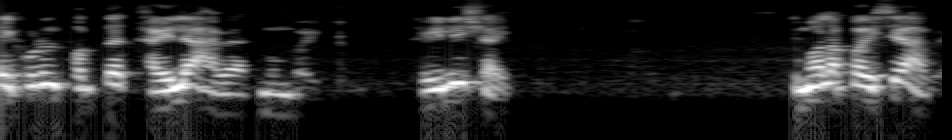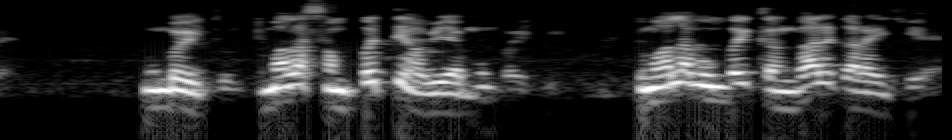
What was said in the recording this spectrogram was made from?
इकडून फक्त थैल्या हव्यात मुंबईतून थैलीशाही. तुम्हाला पैसे हवेत मुंबईतून. तुम्हाला संपत्ती हवी आहे मुंबईची. तुम्हाला मुंबई कंगाल करायची आहे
